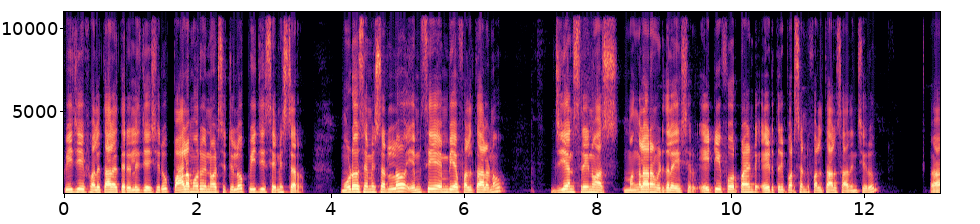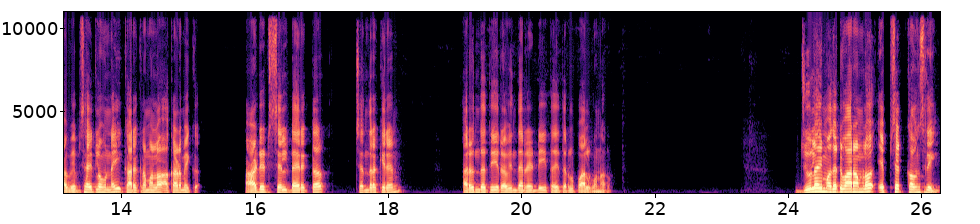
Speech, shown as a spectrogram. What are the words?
పీజీ ఫలితాలు అయితే రిలీజ్ చేసిరు. పాలమూరు యూనివర్సిటీలో పీజీ సెమిస్టర్ మూడో సెమిస్టర్లో ఎంసీఏ ఎంబీఏ ఫలితాలను జిఎన్ శ్రీనివాస్ మంగళవారం విడుదల చేశారు eighty four point eight three percent ఫలితాలు సాధించారు. ఆ వెబ్సైట్లో ఉన్నాయి. ఈ కార్యక్రమంలో academic audit cell director Chandrakiran Arundhati Ravinder Reddy తదితరులు పాల్గొన్నారు. జూలై మొదటి వారంలో ఎప్సెట్ కౌన్సిలింగ్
